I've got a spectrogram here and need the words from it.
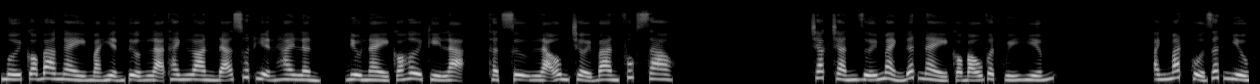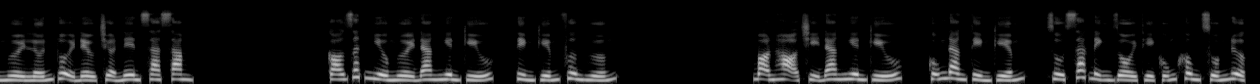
Mới có ba ngày mà hiện tượng lạ thanh loan đã xuất hiện hai lần, điều này có hơi kỳ lạ, thật sự là ông trời ban phúc sao? Chắc chắn dưới mảnh đất này có báu vật quý hiếm. Ánh mắt của rất nhiều người lớn tuổi đều trở nên xa xăm. Có rất nhiều người đang nghiên cứu, tìm kiếm phương hướng. Bọn họ chỉ đang nghiên cứu, cũng đang tìm kiếm, dù xác định rồi thì cũng không xuống được,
